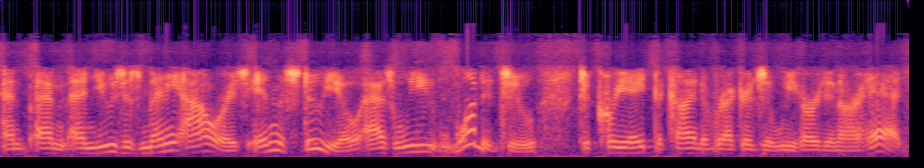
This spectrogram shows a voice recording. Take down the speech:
and and and use as many hours in the studio as we wanted to to create the kind of records that we heard in our heads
